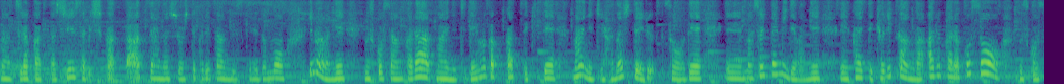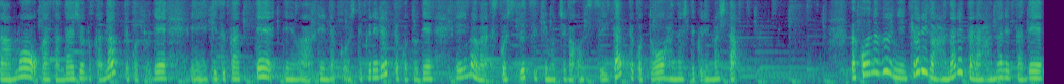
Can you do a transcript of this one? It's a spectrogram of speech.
まあ、辛かったし寂しかったって話をしてくれたんですけれども今はね息子さんから毎日電話がかかってきて毎日話しているそうで、えー、まあ、そういった意味ではね、えー、かえって距離感があるからこそ息子さんもお母さん大丈夫かなってことで、え気遣って電話連絡をしてくれるってことで今は少しずつ気持ちが落ち着いたってことを話してくれました。まあ、こんな風に距離が離れたら離れたで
